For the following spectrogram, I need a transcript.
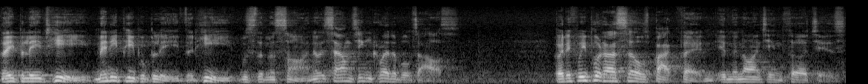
They believed he, many people believed that he was the Messiah. Now, it sounds incredible to us. But if we put ourselves back then, in the 1930s,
